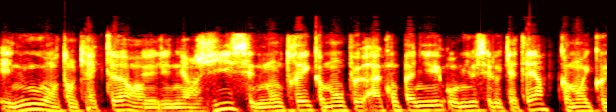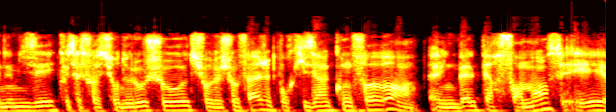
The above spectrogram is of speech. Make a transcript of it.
et nous, en tant qu'acteurs l'énergie, c'est de montrer comment on peut accompagner au mieux ces locataires, comment économiser, que ce soit sur de l'eau chaude, sur le chauffage, pour qu'ils aient un confort, une belle performance et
